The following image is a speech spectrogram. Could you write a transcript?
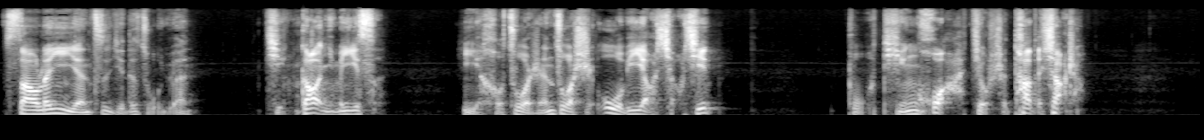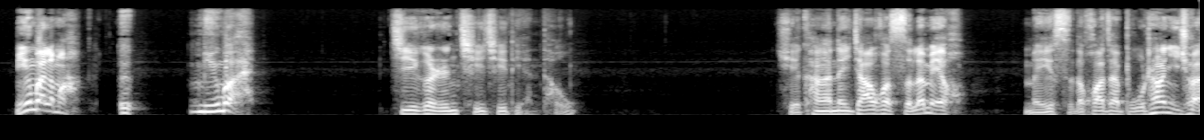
扫了一眼自己的组员，警告你们一次，以后做人做事务必要小心。不听话就是他的下场，明白了吗？呃，明白。几个人齐齐点头。去看看那家伙死了没有，没死的话再补上一拳。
